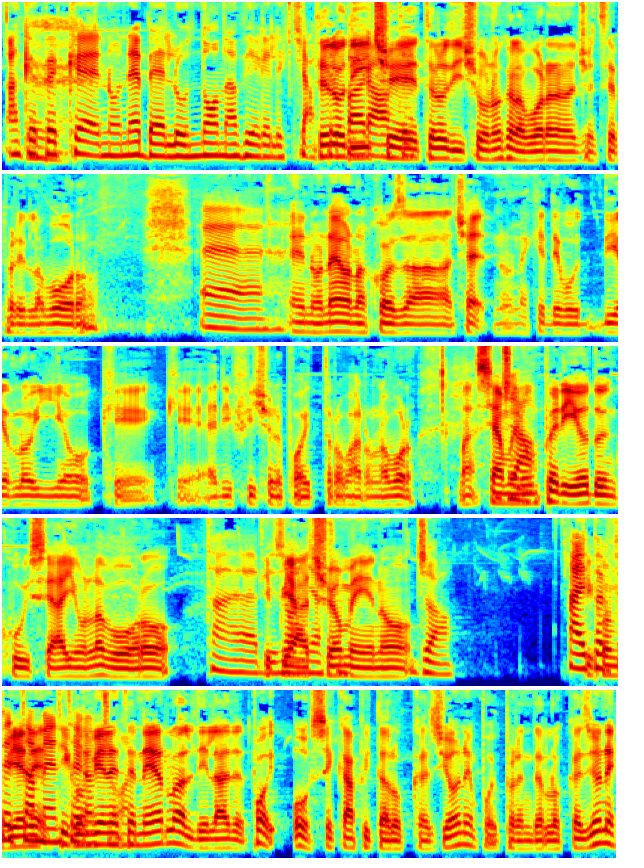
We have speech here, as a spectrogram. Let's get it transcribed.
anche Eh. perché non è bello non avere le chiappe te lo, parate. dice, te lo dice uno che lavora nell'agenzia per il lavoro Eh, e non è una cosa, cioè non è che devo dirlo io che, che è difficile poi trovare un lavoro, ma siamo Già. in un periodo in cui se hai un lavoro, eh, ti piace o fa- meno, Già. Hai ti conviene, ti conviene tenerlo al di là del... Poi o se capita l'occasione puoi prendere l'occasione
